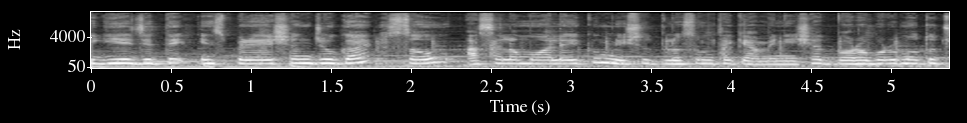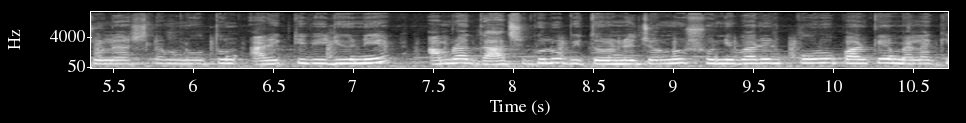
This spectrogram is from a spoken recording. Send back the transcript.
এগিয়ে যেতে ইন্সপিরেশন যোগায়। সো আসসালামু আলাইকুম নিশুদ ব্লসম থেকে আমি নিশাদ বরাবরের মতো চলে আসলাম নতুন আরেকটি ভিডিও নিয়ে। আমরা গাছগুলো বিতরণের জন্য শনিবারের পৌর পার্কের মেলাকে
